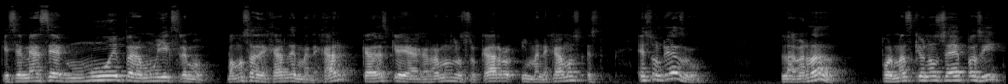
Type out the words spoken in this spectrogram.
que se me hace muy, pero muy extremo. Vamos a dejar de manejar. Cada vez que agarramos nuestro carro y manejamos, es, un riesgo. La verdad, por más que uno sepa así,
